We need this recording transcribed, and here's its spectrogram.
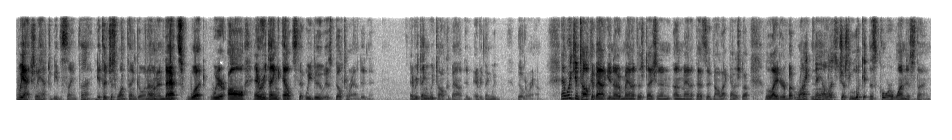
we actually have to be the same thing. If there's just one thing going on, and that's what we're all, everything else that we do is built around, isn't it? Everything we talk about and everything we build around. And we can talk about, you know, manifestation and unmanifested and all that kind of stuff later. But right now, let's just look at this core oneness thing.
